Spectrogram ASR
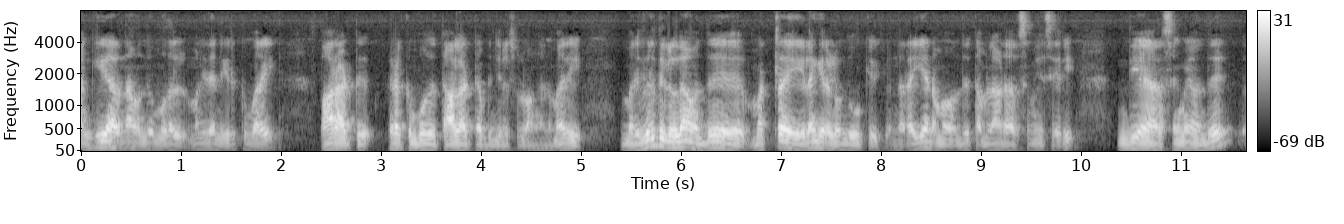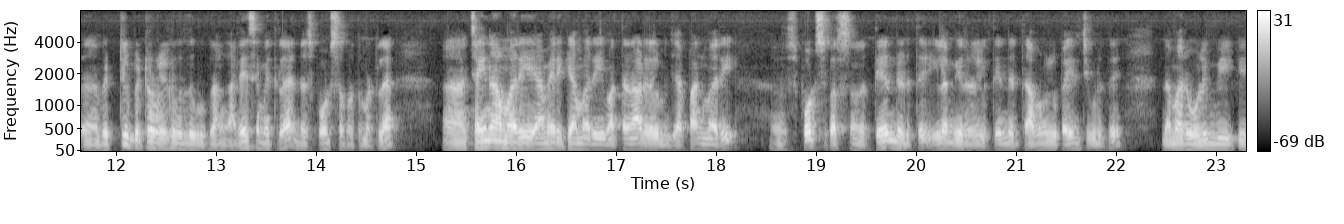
அங்கீகாரம் தான் வந்து முதல் மனிதன் இருக்கும் வரை பாராட்டு பிறக்கும்போது தாலாட்டு அப்படின்னு சொல்லி சொல்லுவாங்க. அந்த மாதிரி இந்த மாதிரி விருதுகள்லாம் வந்து மற்ற இளைஞர்கள் வந்து ஊக்குவிக்கும். நிறைய நம்ம வந்து தமிழ்நாடு அரசுமே சரி இந்திய அரசுமே வந்து வெற்றி பெற்றவர்களுக்கு விருது கொடுக்குறாங்க. அதே சமயத்தில் இந்த ஸ்போர்ட்ஸை பொறுத்த மட்டும் சைனா மாதிரி அமெரிக்கா மாதிரி மற்ற நாடுகள் ஜப்பான் மாதிரி ஸ்போர்ட்ஸ் பர்சனை தேர்ந்தெடுத்து இளம் வீரர்களை தேர்ந்தெடுத்து அவங்களுக்கு பயிற்சி கொடுத்து இந்த மாதிரி ஒலிம்பிக்கு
